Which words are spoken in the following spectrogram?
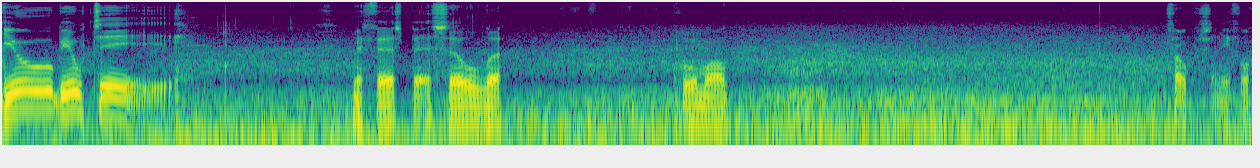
You beauty! My first bit of silver. Come on. Focus on you fucker.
